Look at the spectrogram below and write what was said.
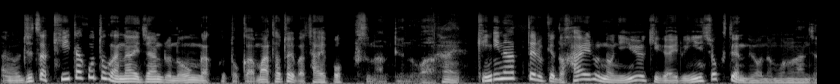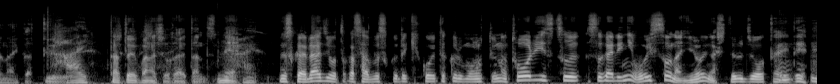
あの、実は聞いたことがないジャンルの音楽とか、まあ、例えばタイポップスなんていうのは、はい。気になってるけど入るのに勇気がいる飲食店のようなものなんじゃないかっていう、はい。例え話をされたんですね。はい。ですから、ラジオとかサブスクで聞こえてくるものっていうのは、通りすがりに美味しそうな匂いがしてる状態で、で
